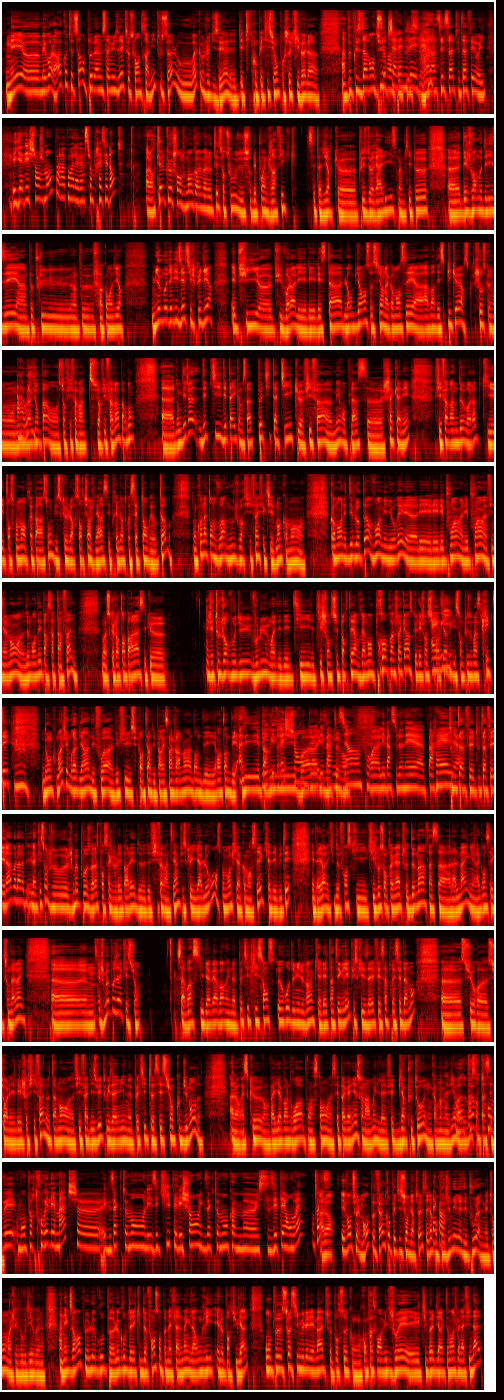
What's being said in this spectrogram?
mais euh, mais voilà. À côté de ça, on peut quand même s'amuser, que ce soit entre amis, tout seul ou ouais, comme je le disais, des petites compétitions pour ceux qui veulent euh, un peu plus d'aventure. Challenger. Voilà, c'est ça, tout à fait, oui. Et il y a des changements par rapport à la version précédente? Alors quelques changements quand même à noter, surtout sur des points graphiques. C'est-à-dire que plus de réalisme, un petit peu, euh, des joueurs modélisés, un peu plus, un peu, enfin comment dire, mieux modélisés si je puis dire. Et puis, euh, puis voilà, les, les, les stades, l'ambiance aussi. On a commencé à avoir des speakers, chose que nous Ah oui. n'avions pas en, sur FIFA 20, sur FIFA 20, pardon. Euh, donc déjà des petits détails comme ça, petit à petit que FIFA euh, met en place euh, chaque année. FIFA 22, voilà, qui est en ce moment en préparation puisque leur sortie en général c'est prévu entre septembre et octobre. Donc on attend de voir nous joueurs FIFA effectivement comment comment les développeurs vont améliorer les, les, points les points euh, finalement euh, demandés par certains fans. Moi ce que j'entends par là c'est que j'ai toujours voulu, voulu moi des, des petits, des petits chants de supporters vraiment propres à chacun, parce que les chants de Eh supporters oui. ils sont plus ou moins scriptés. Hmm. Donc moi j'aimerais bien des fois, vu que je suis supporter du Paris Saint-Germain, entendre des, entendre des allez Les- Paris, les, vrais chants voilà, des. Parisiens pour euh, les Barcelonais, euh, pareil. Tout à fait, tout à fait. Et là, voilà la, la question que je, je me pose. Voilà, c'est pour ça que je voulais parler de, de FIFA 21, puisqu'il y a l'Euro en ce moment qui a commencé, qui a débuté. Et d'ailleurs, l'équipe de France qui, qui joue son premier match demain face à l'Allemagne, à la grande sélection d'Allemagne. Euh, je me posais la question. Savoir s'il y avait à avoir une petite licence Euro 2020 qui allait être intégrée, puisqu'ils avaient fait ça précédemment euh, sur euh, sur les, les jeux FIFA, notamment euh, FIFA 18 où ils avaient mis une petite session Coupe du Monde. Alors est-ce que on va y avoir le droit? Pour l'instant, euh, c'est pas gagné, parce que normalement ils l'avaient fait bien plus tôt. Donc à mon avis, on va devoir s'en passer. où on peut retrouver les matchs euh, exactement, les équipes et les champs exactement comme euh, ils étaient en vrai? En fait Alors, éventuellement, on peut faire une compétition virtuelle, c'est-à-dire qu'on peut générer des poules. Admettons, moi, je vais vous dire une- un exemple. Le groupe, le groupe de l'équipe de France, on peut mettre l'Allemagne, la Hongrie et le Portugal. On peut soit simuler les matchs pour ceux qui n'ont pas trop envie de jouer et qui veulent directement jouer la finale,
